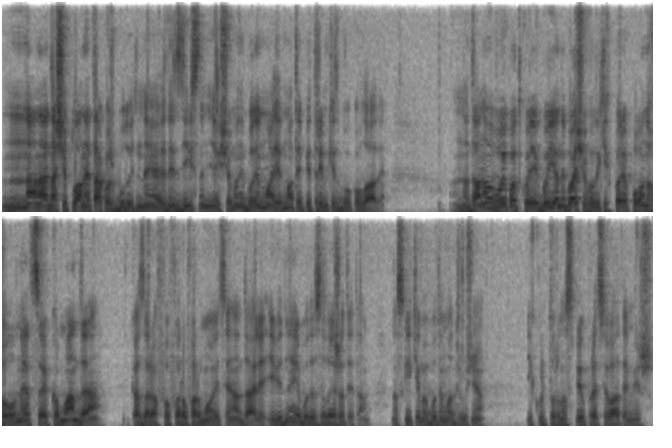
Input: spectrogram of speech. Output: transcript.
на, на, наші плани також будуть не, не здійснені, якщо ми не будемо мати, мати підтримки з боку влади. На даному випадку, якби я не бачу великих перепон, головне це команда, яка зараз формується і надалі. І від неї буде залежати там, наскільки ми будемо дружньо і культурно співпрацювати між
